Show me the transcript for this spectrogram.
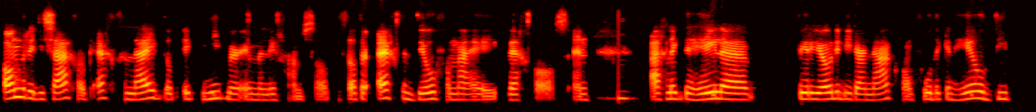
anderen die zagen ook echt gelijk dat ik niet meer in mijn lichaam zat. Dus dat er echt een deel van mij weg was. En eigenlijk de hele periode die daarna kwam, voelde ik een heel diep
